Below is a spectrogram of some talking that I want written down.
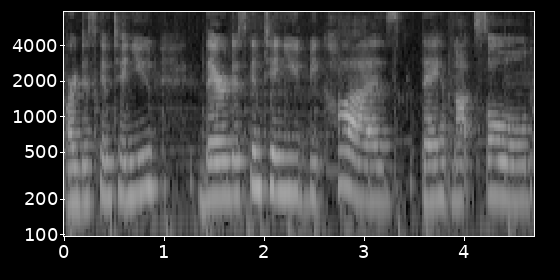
are discontinued, they're discontinued because they have not sold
